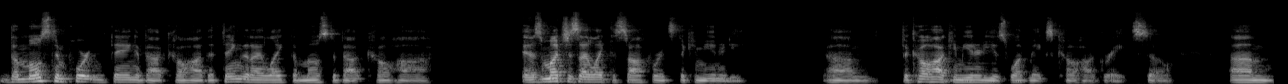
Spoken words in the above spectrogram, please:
the most important thing about Koha, the thing that I like the most about Koha, as much as I like the software, it's the community. Um, the Koha community is what makes Koha great. So um,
